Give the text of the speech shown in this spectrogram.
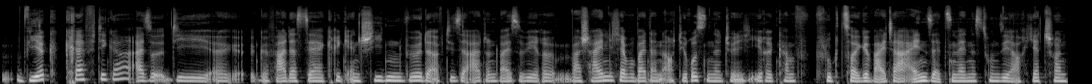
wirkkräftiger. Also die äh, Gefahr, dass der Krieg entschieden würde auf diese Art und Weise wäre wahrscheinlicher, wobei dann auch die Russen natürlich ihre Kampfflugzeuge weiter einsetzen werden. Das tun sie auch jetzt schon,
